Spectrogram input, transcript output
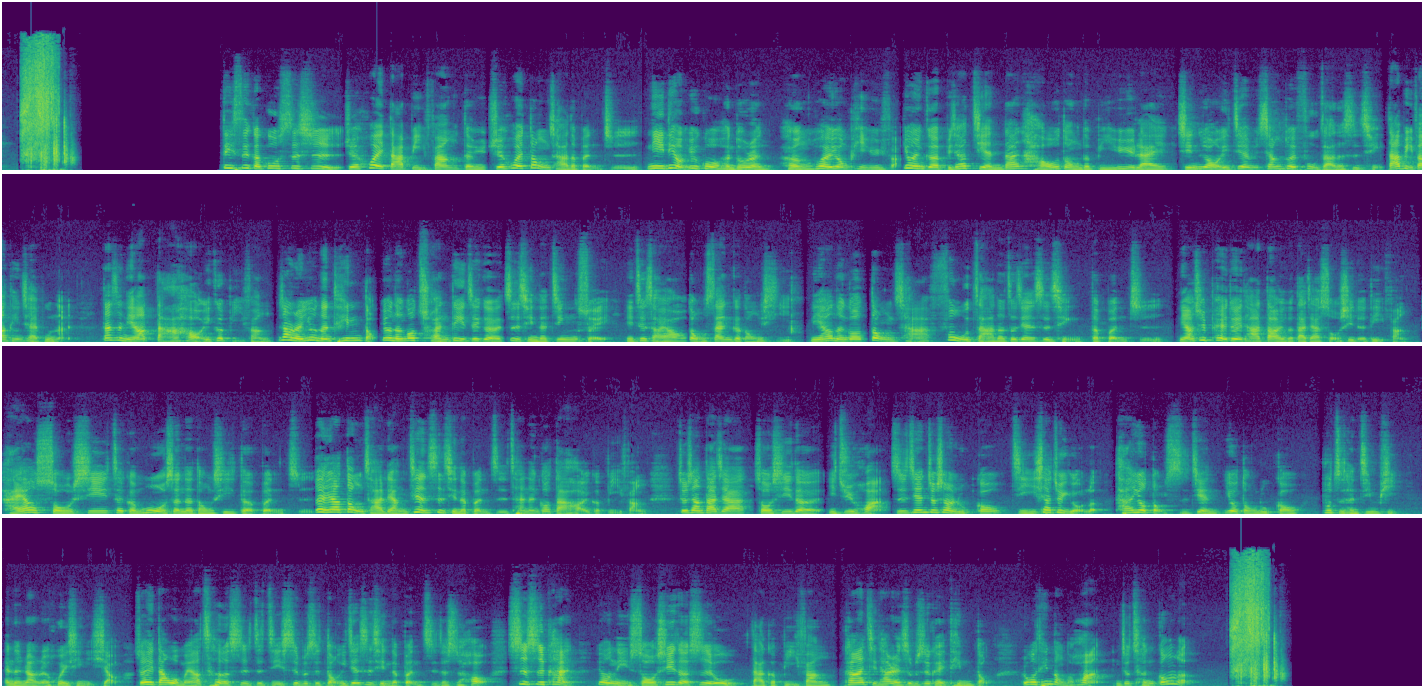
第四个故事是学会打比方等于学会洞察的本质。你一定有遇过很多人很会用譬喻法，用一个比较简单好懂的比喻来形容一件相对复杂的事情。打比方听起来不难。但是你要打好一个比方，让人又能听懂，又能够传递这个事情的精髓。你至少要懂三个东西，你要能够洞察复杂的这件事情的本质，你要去配对它到一个大家熟悉的地方，还要熟悉这个陌生的东西的本质。所以要洞察两件事情的本质，才能够打好一个比方。就像大家熟悉的一句话：“时间就像乳沟，挤一下就有了。”他又懂时间，又懂乳沟，不止很精辟。才能让人会心一笑。所以，当我们要测试自己是不是懂一件事情的本质的时候，试试看用你熟悉的事物打个比方，看看其他人是不是可以听懂。如果听懂的话，你就成功了。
